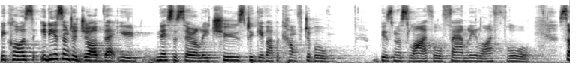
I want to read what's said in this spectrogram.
Because it isn't a job that you necessarily choose to give up a comfortable business life or family life for. So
